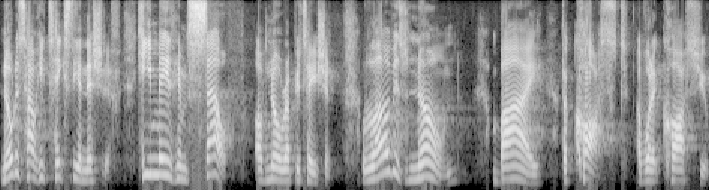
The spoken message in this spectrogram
Notice how he takes the initiative. He made himself of no reputation. Love is known by the cost of what it costs you.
